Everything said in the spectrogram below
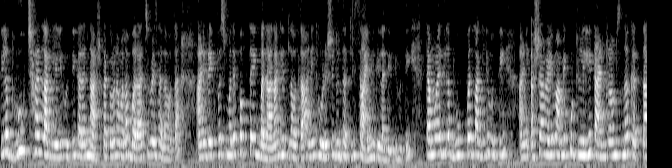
तिला भूक छान लागलेली होती कारण नाश्ता नाश्ता करून आम्हाला बराच वेळ झाला होता. आणि ब्रेकफास्टमध्ये फक्त एक बनाना घेतला होता आणि थोडीशी दुधातली साय मी तिला दिली होती. त्यामुळे तिला भूक पण लागली होती. आणि अशा वेळी आम्ही कुठलेही टँट्रम्स न करता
